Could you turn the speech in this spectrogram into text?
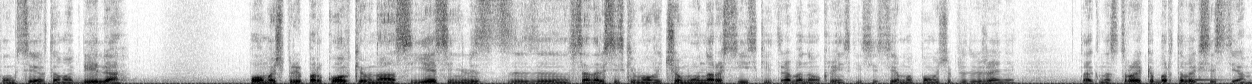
функції автомобіля. Помощь при парковці в нас є, все на російській мові. Чому на російській? Треба на українській. Система помощи при движенні. Так, настройка бортових систем.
